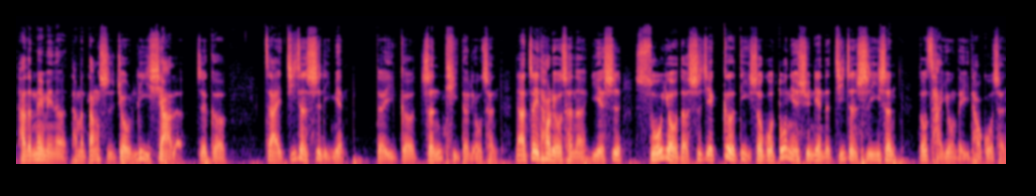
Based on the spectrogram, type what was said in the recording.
他的妹妹呢，他们当时就立下了这个在急诊室里面的一个整体的流程。那这一套流程呢，也是所有的世界各地受过多年训练的急诊室医生都采用的一套过程。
